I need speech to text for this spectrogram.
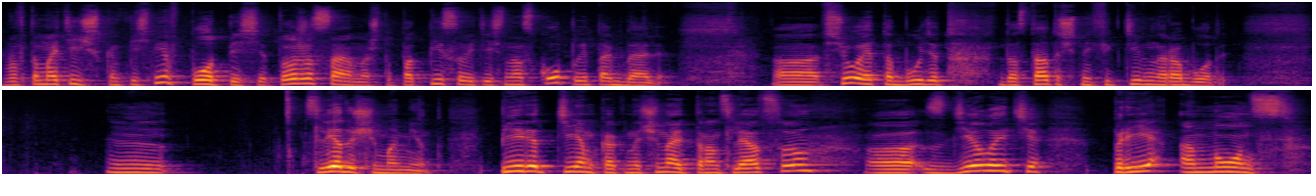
в автоматическом письме, в подписи то же самое, что подписывайтесь на скоп и так далее. А, Все это будет достаточно эффективно работать. Следующий момент. Перед тем, как начинать трансляцию, а, сделайте преанонс Э,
